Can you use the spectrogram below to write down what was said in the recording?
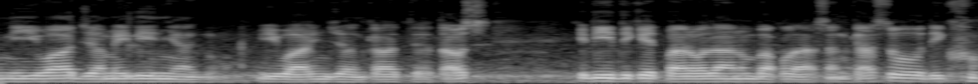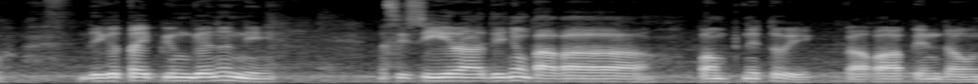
Inihiwa dyan, may linya. Iwain dyan, cutter. Tapos ididikit para wala nang baklasan. Kaso di ko, di ko type yung ganun eh. Nasisira din yung kaka pump nito eh. Kaka up and down.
